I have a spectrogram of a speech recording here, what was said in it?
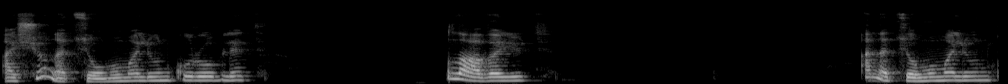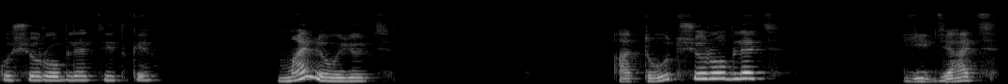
А що на цьому малюнку роблять? Плавають. А на цьому малюнку що роблять дітки? Малюють. А тут що роблять? Їдять.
